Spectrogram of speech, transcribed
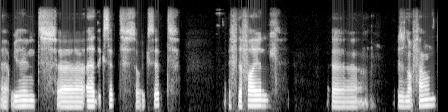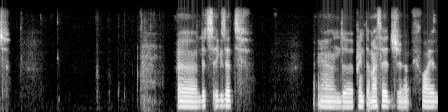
Uh, we didn't uh, add except, so except if the file uh, is not found, uh, let's exit and uh, print a message, uh, file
